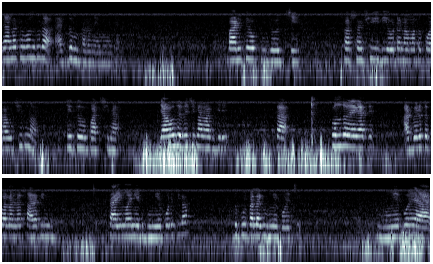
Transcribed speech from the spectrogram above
জানো তো বন্ধুরা, একদম ভালো নেই মনটা বাড়িতেও পুজো হচ্ছে। সবসময় সিঁড়ি দিয়ে ওটা নামা তো করা উচিত নয়, যেতেও পারছি না। যাও ভেবেছিলাম আজকে তা সন্ধ্যা হয়ে গেছে, আর বেরোতে পারলাম না। সারাদিন টাইম হয়নি, একটু ঘুমিয়ে পড়েছিলাম। দুপুরবেলায় ঘুমিয়ে পড়েছি। ঘুমিয়ে পড়ে আর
